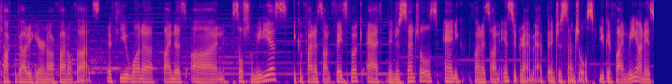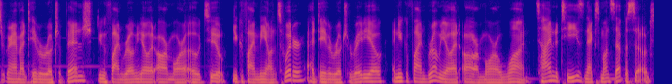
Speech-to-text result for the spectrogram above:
talk about it here in our final thoughts. If you want to find us on social medias, you can find us on Facebook at Binge Essentials and you can find us on Instagram at Binge Essentials. You can find me on Instagram at David Rocha Binge. You can find Romeo at rmora02. You can find me on Twitter at David Rocha Radio and you can find Romeo at rmora1. Time to tease next month's episode.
